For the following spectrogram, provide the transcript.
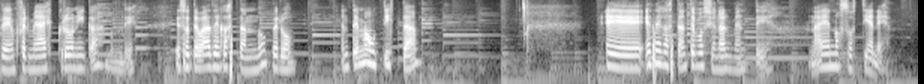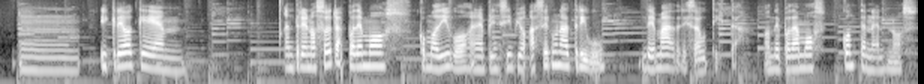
de enfermedades crónicas donde eso te va desgastando, pero en tema autista eh, es desgastante emocionalmente. Nadie nos sostiene. Mm, y creo que mm, entre nosotras podemos, como digo en el principio, hacer una tribu de madres autistas, donde podamos contenernos,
